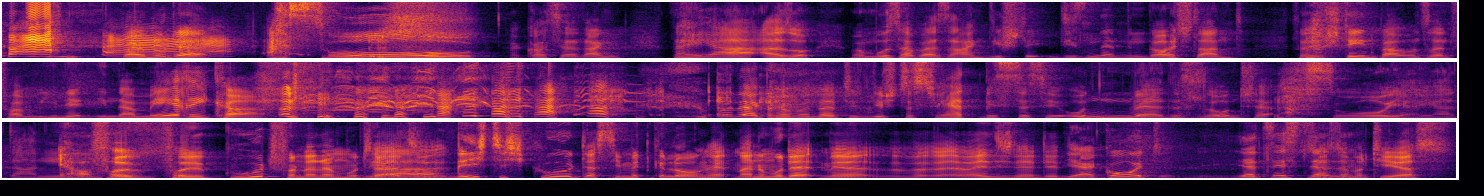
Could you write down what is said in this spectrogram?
Meine Mutter. Ach so. Na Gott sei Dank. Naja, also man muss aber sagen, die, die sind nicht in Deutschland, sondern die stehen bei unseren Familien in Amerika. Und da können wir natürlich das Pferd, bis das hier unten wäre, das lohnt sich. Ach so, ja, ja, dann. Ja, aber voll, voll gut von deiner Mutter. Ja. Also richtig gut, dass die mitgelogen hat. Meine Mutter hat mir, weiß ich nicht, Ja, gut. Jetzt ist also, ja. Matthias,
